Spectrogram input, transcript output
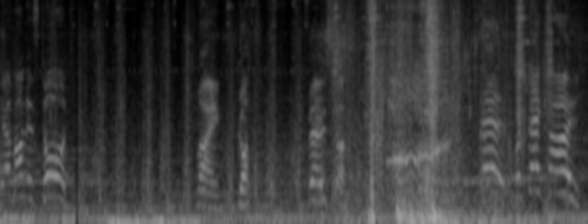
Der Mann ist tot! Mein Gott. Wer ist das? Schnell! Versteckt euch!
